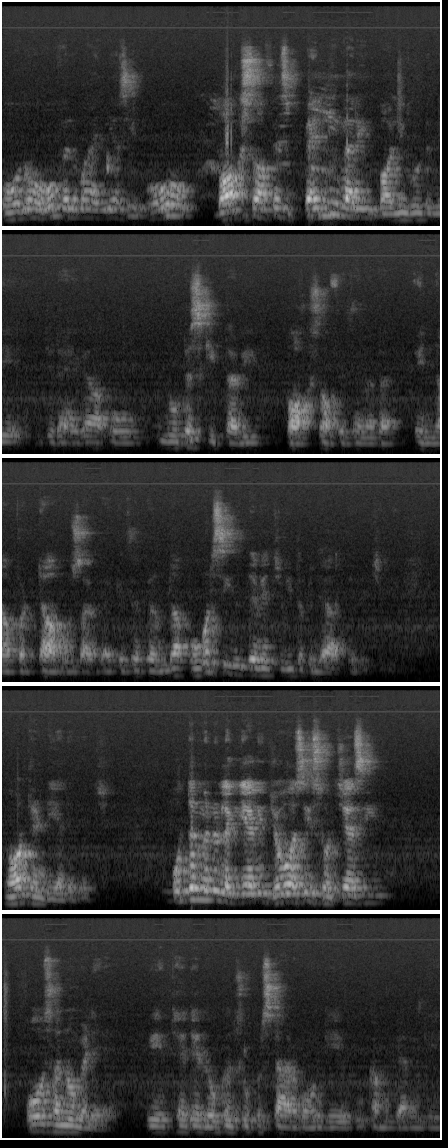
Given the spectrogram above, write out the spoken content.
ਉਦੋਂ ਉਹ ਫਿਲਮਾਂ ਆਈਆਂ ਸੀ, ਉਹ ਬਾਕਸ ਆਫਿਸ ਪਹਿਲੀ ਵਾਰੀ ਬਾਲੀਵੁੱਡ ਨੇ ਜਿਹੜਾ ਹੈਗਾ, ਉਹ ਨੋਟਿਸ ਕੀਤਾ ਵੀ ਬਾਕਸ ਆਫਿਸ ਇਹਨਾਂ ਦਾ ਇੰਨਾ ਵੱਡਾ ਹੋ ਸਕਦਾ ਕਿਸੇ ਫਿਲਮ ਦਾ ਓਵਰਸੀਜ਼ ਦੇ ਵਿੱਚ ਵੀ ਤੇ ਪੰਜਾਬ ਦੇ ਵਿੱਚ ਵੀ ਨਾਰਥ ਇੰਡੀਆ ਦੇ ਵਿੱਚ। ਉਦੋਂ ਮੈਨੂੰ ਲੱਗਿਆ ਵੀ ਜੋ ਅਸੀਂ ਸੋਚਿਆ ਸੀ ਉਹ ਸਾਨੂੰ ਮਿਲੇ ਵੀ ਇੱਥੇ ਦੇ ਲੋਕਲ ਸੁਪਰਸਟਾਰ ਹੋਣਗੇ, ਉਹ ਕੰਮ ਕਰਨਗੇ,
